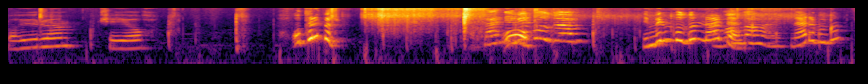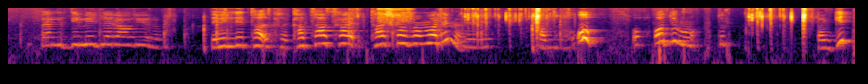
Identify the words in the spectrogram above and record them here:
Bakıyorum. Şey yok. O creeper. Ben demir Oo. buldum. Demir mi buldun? Nerede? Vallahi. Nerede buldun? Ben de demirleri alıyorum. Demirli ta- ka- taş, taş kazman var değil mi? Evet. Tamam. Oh! Oh, oh dur dur. Lan git.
